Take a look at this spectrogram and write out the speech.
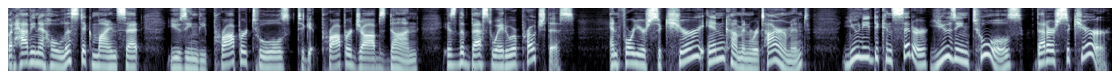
but having a holistic mindset using the proper tools to get proper jobs done is the best way to approach this. And for your secure income in retirement, you need to consider using tools that are secure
